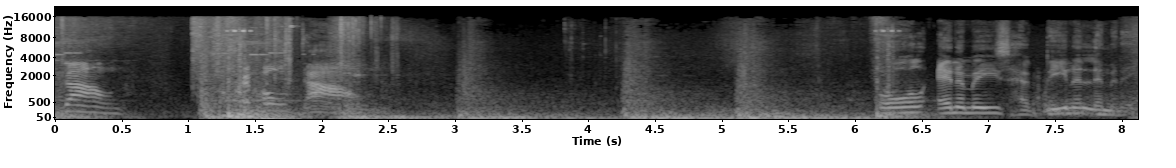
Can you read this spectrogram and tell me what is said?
Triple down. Triple down. All enemies have been eliminated.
